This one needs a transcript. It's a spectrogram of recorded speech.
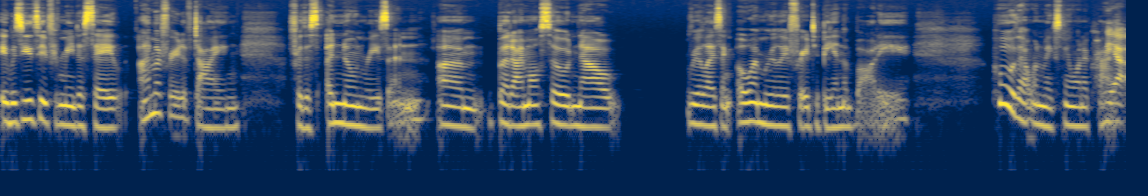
it was easy for me to say i'm afraid of dying for this unknown reason. Um, but i'm also now realizing oh i'm really afraid to be in the body Whew, that one makes me want to cry. Yeah,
